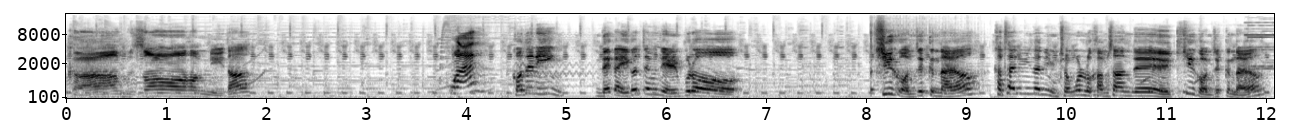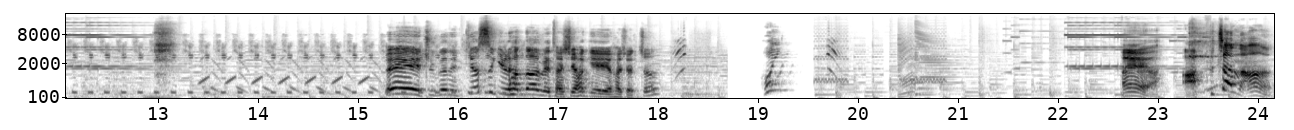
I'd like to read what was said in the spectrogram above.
감사합니다 왕 거드링 내가 이것 때문에 일부러 키읔 언제 끝나요? 카타리니다님 정말로 감사한데 키읔 언제 끝나요? 네 중간에 띄어쓰기를 한 다음에 다시 하게 하셨죠? 호잉 에이 아프잖아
